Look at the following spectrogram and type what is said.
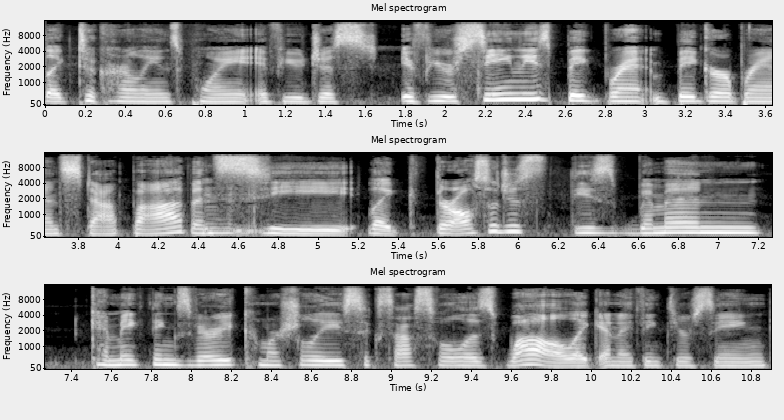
like to Carlene's point, if you just if you're seeing these big brand, bigger brands step up and Mm-hmm. see, like they're also just these women can make things very commercially successful as well. Like, and I think you're seeing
